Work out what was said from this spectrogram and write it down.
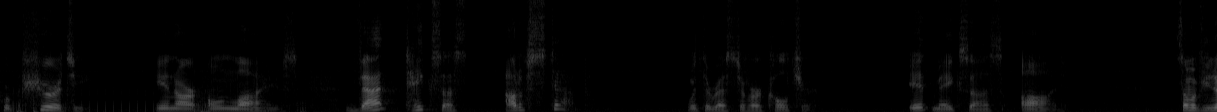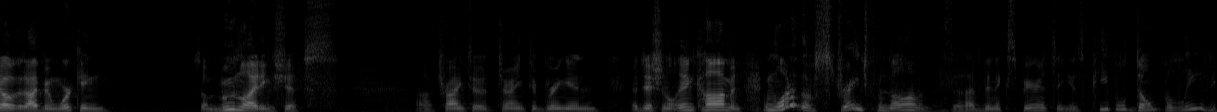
for purity in our own lives, that takes us out of step with the rest of our culture. It makes us odd. Some of you know that I've been working some moonlighting shifts, uh, trying, to, trying to bring in additional income. And, and one of the strange phenomena that I've been experiencing is people don't believe me.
